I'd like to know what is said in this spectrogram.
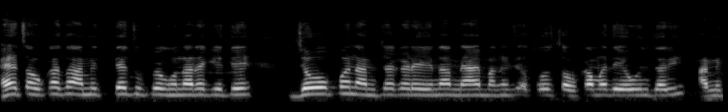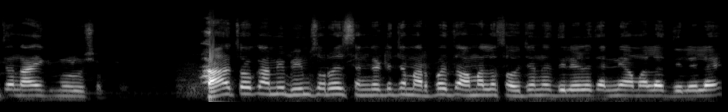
ह्या चौकाचा आम्ही तेच उपयोग होणार आहे की ते जो पण आमच्याकडे येणार न्याय मागण्याचा तो चौकामध्ये येऊन तरी आम्ही तो न्याय मिळवू शकतो. हा चौक आम्ही भीम स्वराज संघटनेच्या मार्फत आम्हाला सौजन्य दिलेलं त्यांनी आम्हाला दिलेलं आहे.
